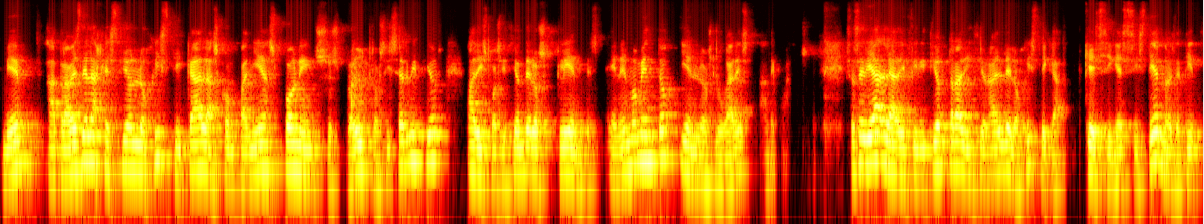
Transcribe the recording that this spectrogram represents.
Bien, a través de la gestión logística, las compañías ponen sus productos y servicios a disposición de los clientes en el momento y en los lugares adecuados. Esa sería la definición tradicional de logística, que sigue existiendo, es decir,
